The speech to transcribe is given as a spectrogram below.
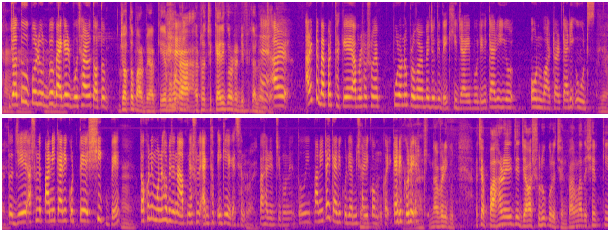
হ্যাঁ, যত উপরে উঠবো ব্যাগের বোঝারও তত যত পারবে আর কি এবং হ্যাঁ। ওটা ওটা হচ্ছে ক্যারি করাটা ডিফিকাল্ট হয়ে হ্যাঁ যায় আর আরেকটা ব্যাপার থাকে আমরা সবসময় পুরনো প্রভাবে যদি দেখি যাই বলি carry your own water carry woods তো যে আসলে পানি ক্যারি করতে শিখবে হ্যাঁ। তখনই মনে হবে যে না আপনি আসলে এক ধাপ এগিয়ে গেছেন পাহাড়ের জীবনে। তো ওই পানিটাই ক্যারি করি আমি শাড়ি কম ক্যারি করে আর কি। না ভেরি গুড আচ্ছা পাহাড়ে যে যাওয়া শুরু করেছেন বাংলাদেশের কি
